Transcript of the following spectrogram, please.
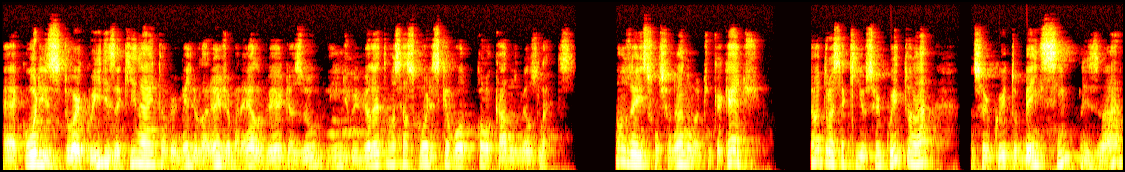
é, cores do arco-íris aqui, né? então vermelho, laranja, amarelo, verde, azul, índigo e violeta vão ser as cores que eu vou colocar nos meus LEDs. Vamos ver isso funcionando no Tinkercad? Então eu trouxe aqui o circuito, né? um circuito bem simples, né?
